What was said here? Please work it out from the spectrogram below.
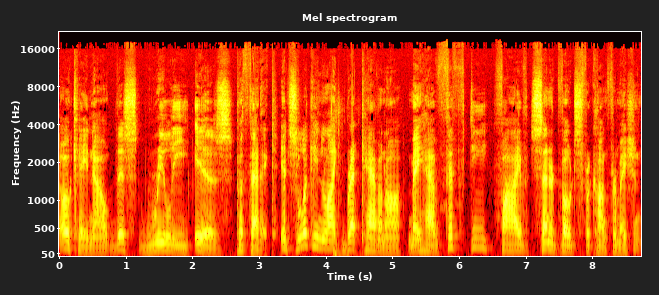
Okay, now this really is pathetic. It's looking like Brett Kavanaugh may have 55 Senate votes for confirmation.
